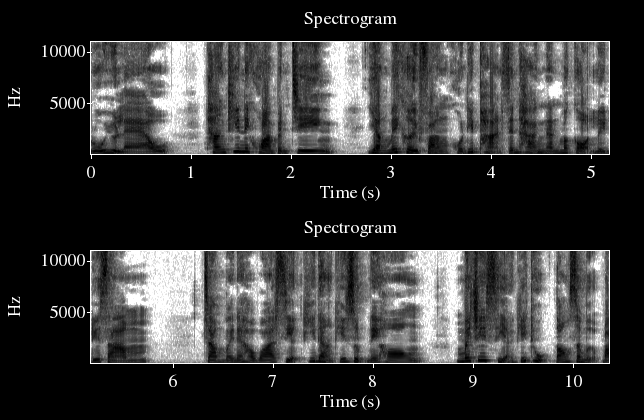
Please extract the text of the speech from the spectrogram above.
รู้อยู่แล้ว ทั้งที่ในความเป็นจริง ยังไม่เคยฟังคนที่ผ่านเส้นทางนั้นมาก่อนเลยด้วยซ้ำจำไว้นะคะว่าเสียงที่ดังที่สุดในห้อง ไม่ใช่เสียงที่ถูกต้องเสมอไป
